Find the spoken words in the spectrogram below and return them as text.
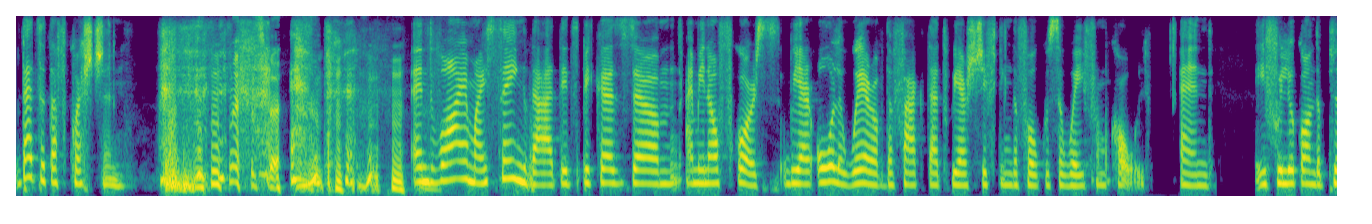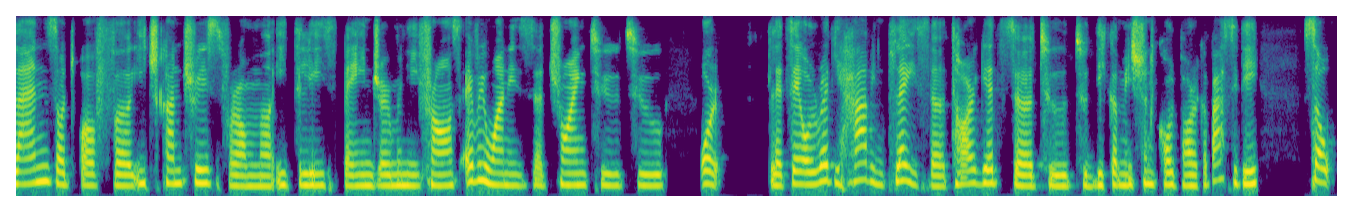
That's a tough question. and, and, why am I saying that? It's because, um, I mean, of course, we are all aware of the fact that we are shifting the focus away from coal. And if we look on the plans of, of uh, each countries from uh, Italy, Spain, Germany, France, everyone is uh, trying to to or let's say already have in place the targets uh, to to decommission coal power capacity. So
